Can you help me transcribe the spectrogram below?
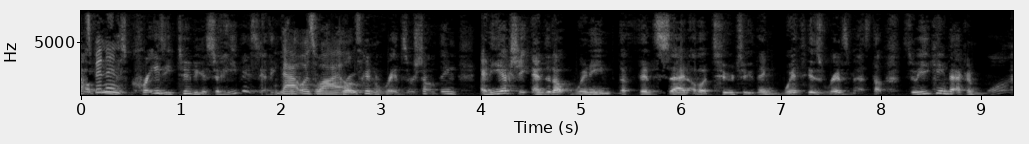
it's been was crazy too because so he basically I think That was bro- wild. broken ribs or something, and he actually ended up winning the fifth set of a two-two thing with his ribs messed up. So he came back and won,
